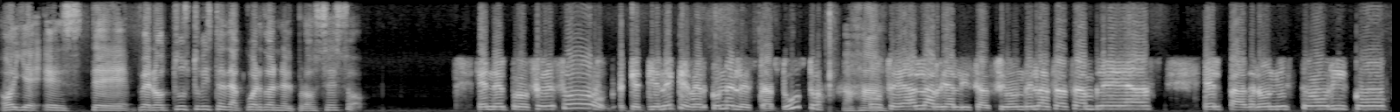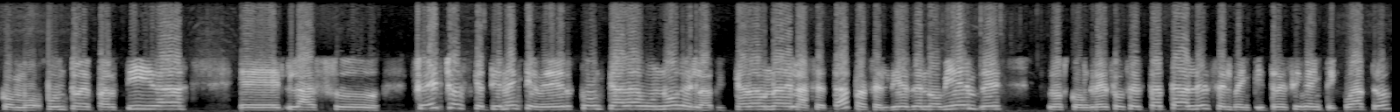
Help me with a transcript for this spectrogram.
oye, este, pero tú estuviste de acuerdo en el proceso? En el proceso que tiene que ver con el estatuto, o sea, la realización de las asambleas, el padrón histórico como punto de partida, eh, las uh, fechas que tienen que ver con cada uno de las cada una de las etapas. El 10 de noviembre los congresos estatales el 23 y 24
